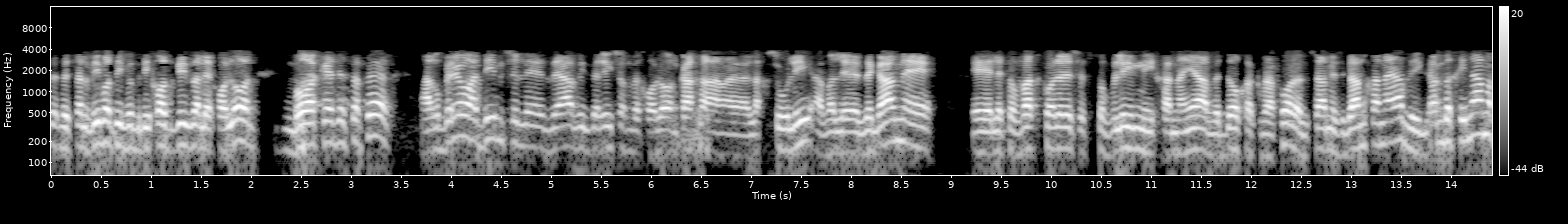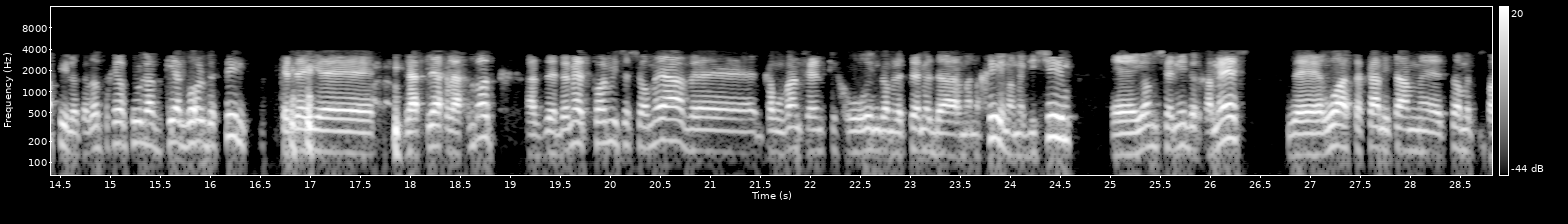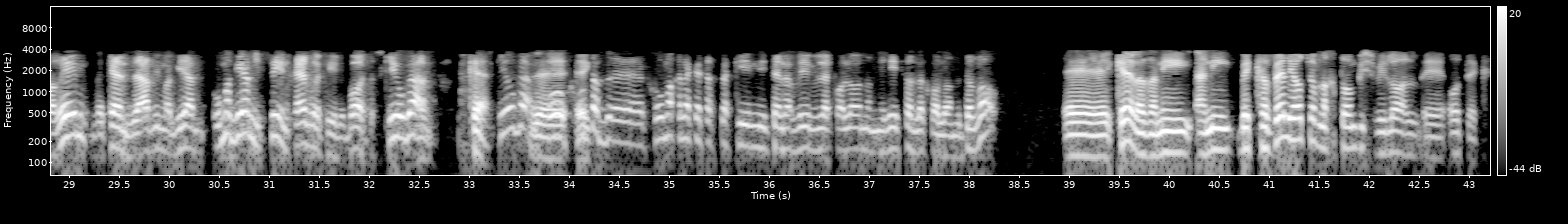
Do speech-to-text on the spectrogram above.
ומשלבים אותי בבדיחות ויזה לחולון. בוא רק נספר. הרבה אוהדים של אה, זהבי זה ראשון וחולון, ככה לחשו לי, אבל זה גם אה, לטובת כל אלה שסובלים מחנייה ודוחק והכול, אז שם יש גם חנייה והיא גם בחינם אפילו, אתה לא צריך אפילו להבקיע גול בסין כדי uh, להצליח להחנות. אז uh, באמת, כל מי ששומע, וכמובן שאין שחרורים גם לצמד המנחים, המגישים, יום שני בחמש, זה אירוע עסקה מטעם צומת ספרים, וכן, זהבי מגיע, הוא מגיע מסין, חבר'ה, כאילו, בואו, תשקיעו גם. כן. תשקיעו גם, קחו מחלקת עסקים מתל אביב לחולון או מראשון לחולון, ותבואו. אה, כן, אז אני, אני מקווה להיות שם לחתום בשבילו על אה, עותק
